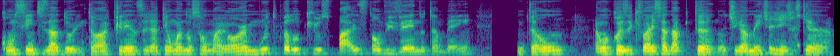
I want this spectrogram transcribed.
conscientizador. Então a criança já tem uma noção maior, muito pelo que os pais estão vivendo também. Então é uma coisa que vai se adaptando. Antigamente a gente tinha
